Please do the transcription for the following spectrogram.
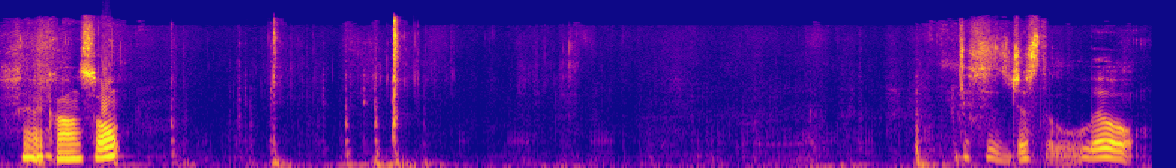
center console. This is just a little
